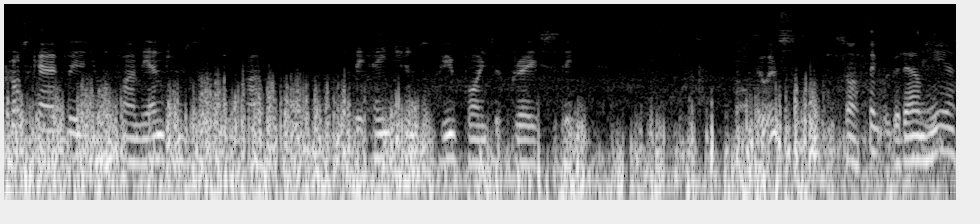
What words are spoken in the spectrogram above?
Cross carefully and you will find the entrance to the footpath to the ancient viewpoint of Gray's Seat. That'll. So I think we'll go down here.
